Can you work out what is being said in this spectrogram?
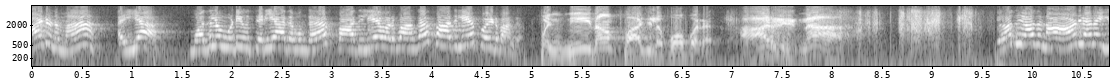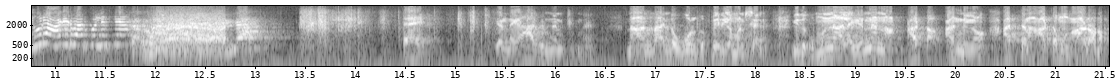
ஆடணுமா? ஐயா முதல்ல முடிவு தெரியாதவங்க பாதிலேயே வருவாங்க பாதிலேயே போயிடுவாங்க. இப்ப நீ தான் பாதியில போற. ஆடுனா யாது யாது நான் ஆடலனா இவரு என்ன யாரு நினைச்சுக்கினேன் நான் தான் இந்த ஊருக்கு பெரிய மனுஷன். இதுக்கு முன்னால என்னென்ன ஆட்டம் ஆடணும் அத்தனை ஆட்டமும் ஆடணும்.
